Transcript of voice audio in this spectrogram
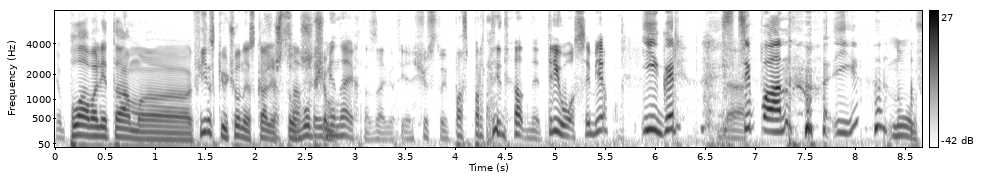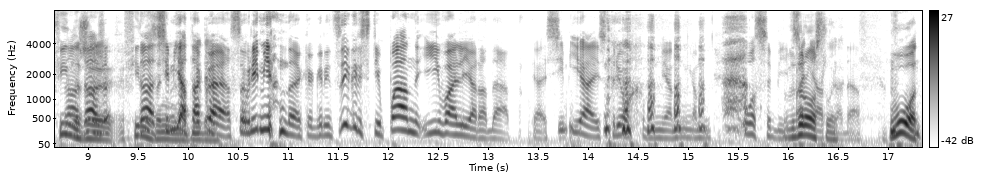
Мгм. плавали там. э, Финские ученые сказали, Щас что, Саша в общем... имена их назовет, я чувствую. Паспортные данные. Три особи. Игорь, Да. Степан и... Ну, финны Да, же... даже- финны да, семья наблюдали. такая современная, как говорится, Игорь, Степан и Валера, да. Семья из трех особей. Взрослых. понятно, Вот.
